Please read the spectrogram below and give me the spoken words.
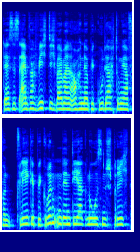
Das ist einfach wichtig, weil man auch in der Begutachtung ja von pflegebegründenden Diagnosen spricht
